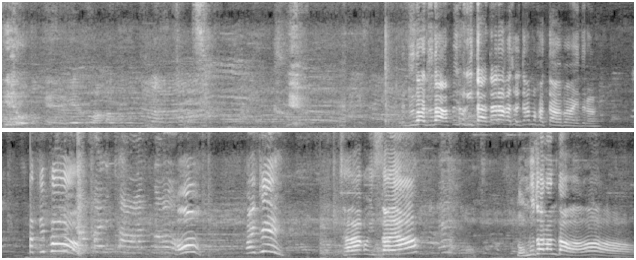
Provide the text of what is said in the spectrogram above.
누나 누나 앞에 저기 있다. 따라가. 저기 한번 갔다 와봐 얘들아. 띠뽀 어 화이팅! 잘하고 있어요? 너무 잘한다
